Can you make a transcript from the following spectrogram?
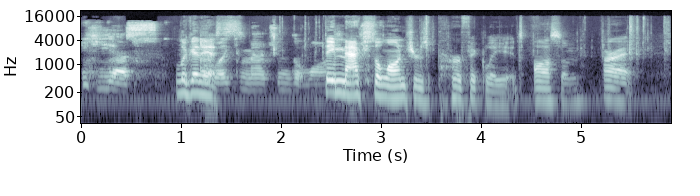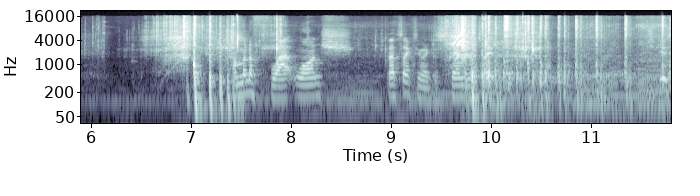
Yes. Look at I this. like matching the launch. They match the launchers perfectly. It's awesome. Alright. I'm gonna flat launch. That's acting like a stamina type. Excuse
